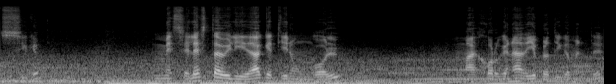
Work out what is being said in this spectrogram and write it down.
sí que me sé la estabilidad que tiene un gol, mejor que nadie prácticamente.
